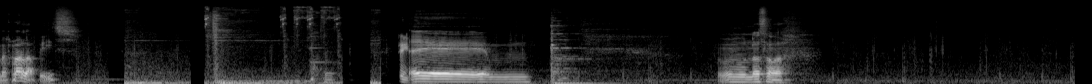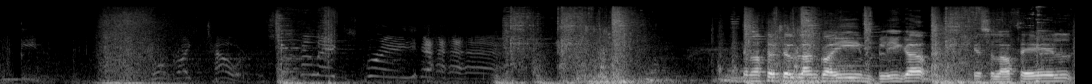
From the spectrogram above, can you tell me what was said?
Mejora la pis? Sí. Eh, no está mal. Que no hacerte el blanco ahí implica que se lo hace él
